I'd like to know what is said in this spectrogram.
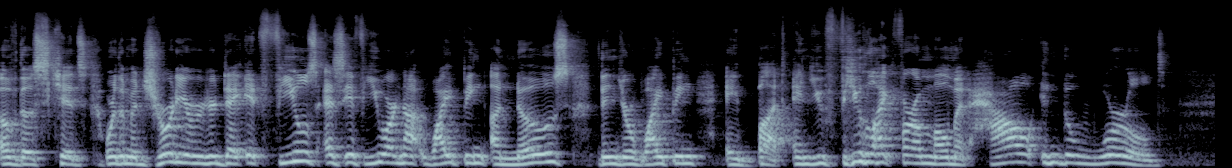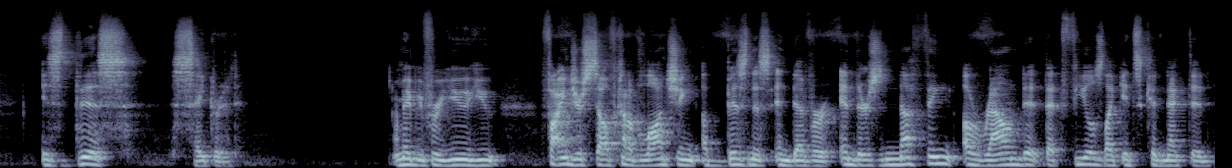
of those kids, where the majority of your day it feels as if you are not wiping a nose, then you're wiping a butt. And you feel like for a moment, how in the world is this sacred? Or maybe for you, you find yourself kind of launching a business endeavor and there's nothing around it that feels like it's connected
